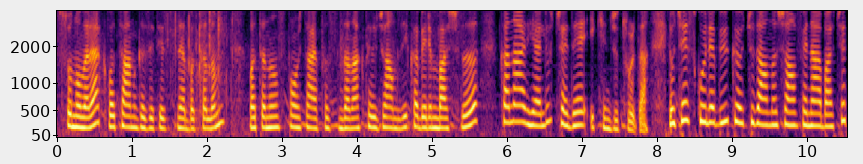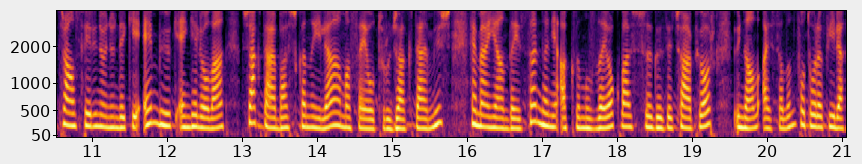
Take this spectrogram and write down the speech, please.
Son olarak Vatan gazetesine bakalım. Vatan'ın spor sayfasından aktaracağımız ilk haberin başlığı Kanarya Luce'de ikinci turda. Lucescu ile büyük ölçüde anlaşan Fenerbahçe transferin önündeki en büyük engel olan Shakhtar başkanıyla masaya oturacak denmiş. Hemen yanda Nani aklımızda yok başlığı göze çarpıyor. Ünal Aysal'ın fotoğrafıyla.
